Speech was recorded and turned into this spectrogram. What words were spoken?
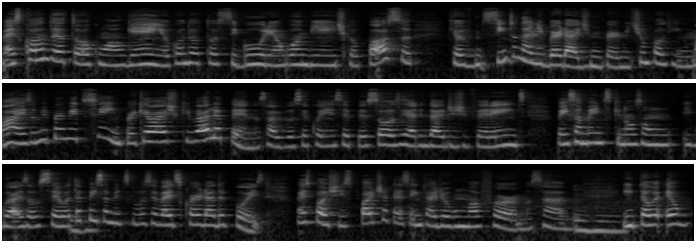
Mas quando eu tô com alguém, ou quando eu tô segura em algum ambiente que eu posso, que eu sinto na liberdade de me permitir um pouquinho mais, eu me permito sim, porque eu acho que vale a pena, sabe? Você conhecer pessoas, realidades diferentes, pensamentos que não são iguais ao seu, até pensamentos que você vai discordar depois. Mas, poxa, isso pode te acrescentar de alguma forma, sabe? Uhum. Então eu,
